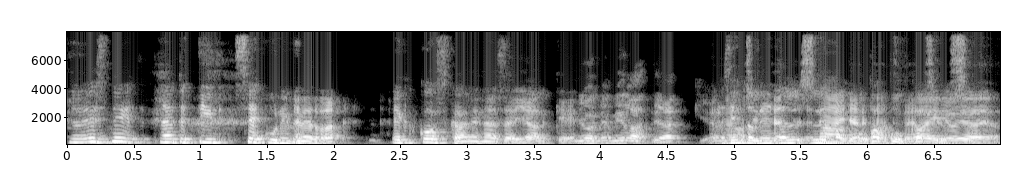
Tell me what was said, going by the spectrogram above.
No ja sitten ne näytettiin sekunnin verran, eikö koskaan enää sen jälkeen. Joo, ne vilahti äkkiä. Ja Sitten on oli niitä sitten Snyder lepakopapukaijoja. Ja...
